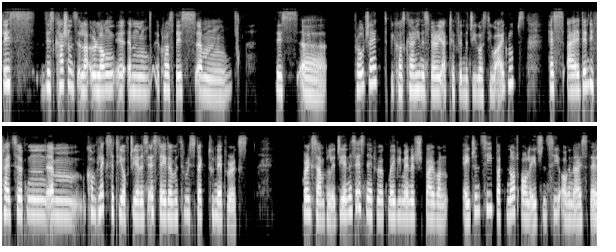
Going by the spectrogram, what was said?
this discussions along um, across this um, this uh, project because Carine is very active in the GGOS DOI groups has identified certain um, complexity of GNSS data with respect to networks. For example, a GNSS network may be managed by one agency, but not all agencies organize their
